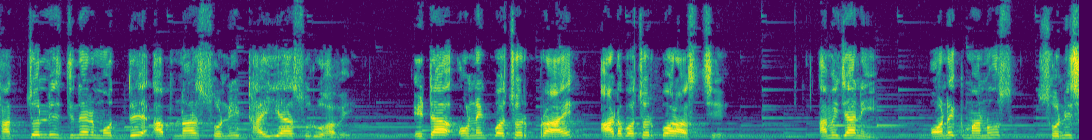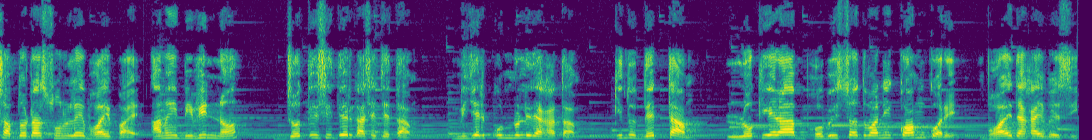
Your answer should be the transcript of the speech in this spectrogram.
সাতচল্লিশ দিনের মধ্যে আপনার শনি ঢাইয়া শুরু হবে। এটা অনেক বছর প্রায় আট বছর পর আসছে। আমি জানি, অনেক মানুষ শনি শব্দটা শুনলে ভয় পায়। আমি বিভিন্ন জ্যোতিষীদের কাছে যেতাম, নিজের কুণ্ডলী দেখাতাম, কিন্তু দেখতাম লোকেরা ভবিষ্যৎবাণী কম করে ভয় দেখায় বেশি,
